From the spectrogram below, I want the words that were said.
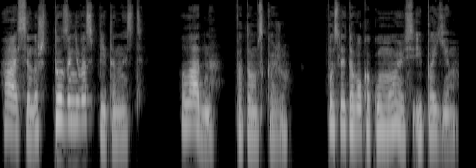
Ася, ну что за невоспитанность? Ладно, потом скажу. После того, как умоюсь и поем.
